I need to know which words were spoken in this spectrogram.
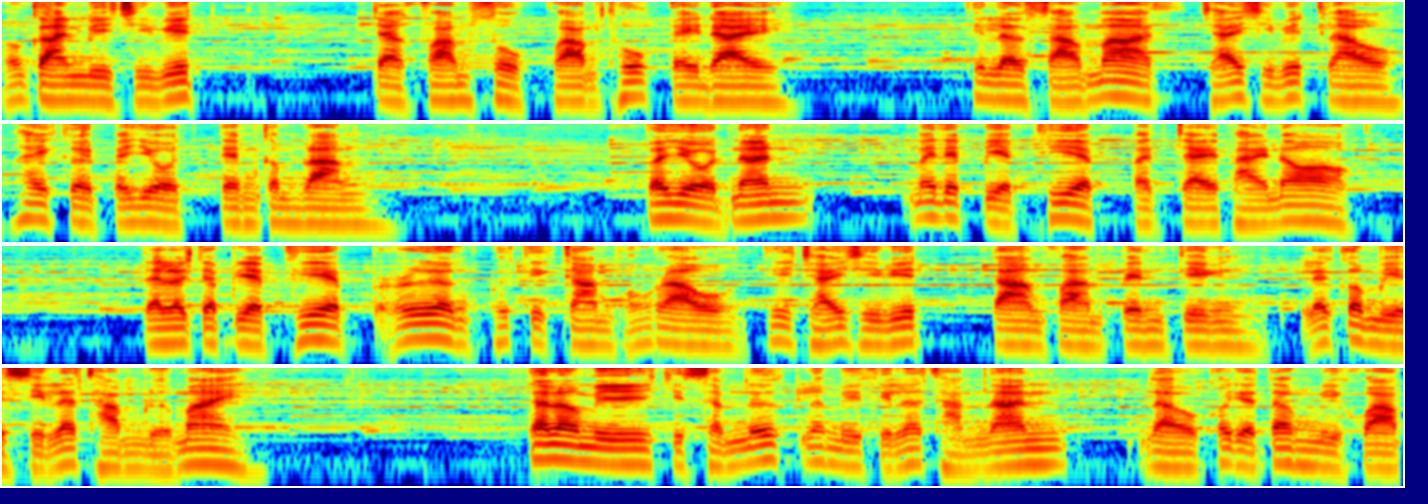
ของการมีชีวิต จากความสุขความทุกข์ใด ๆ ที่เราสามารถใช้ชีวิตเราให้เกิดประโยชน์เต็มกำลัง ประโยชน์นั้นไม่ได้เปรียบเทียบปัจจัยภายนอก แต่เราจะเปรียบเทียบเรื่องพฤติกรรมของเราที่ใช้ชีวิตตามความเป็นจริง และก็มีศีลธรรมหรือไม่ ถ้าเรามีจิตสำนึกและมีศีลธรรมนั้น เราก็จะต้องมีความ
